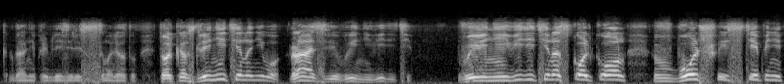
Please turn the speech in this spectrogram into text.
когда они приблизились к самолету. «Только взгляните на него! Разве вы не видите? Вы не видите, насколько он в большей степени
